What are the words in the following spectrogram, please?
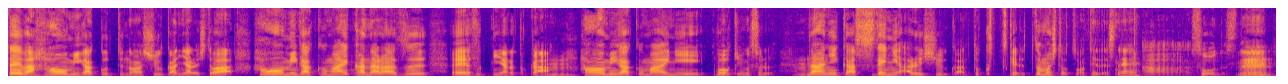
例えば、うん。歯を磨くっていうのは習慣にある人は歯を磨く前必ず、えー腹筋やるとか、うん。歯を磨く前にウォーキングする、うん。何かすでにある習慣とくっつけるっていうのも一つの手ですね。ああそうですね、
